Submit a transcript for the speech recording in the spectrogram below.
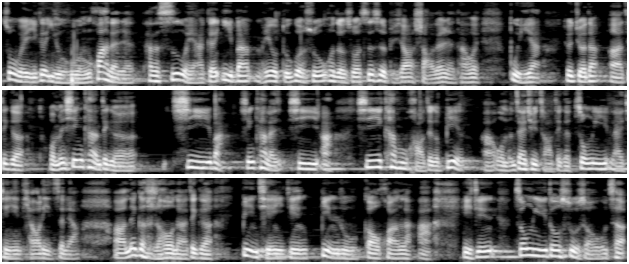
作为一个有文化的人，他的思维啊，跟一般没有读过书或者说知识比较少的人他会不一样，就觉得啊，这个我们先看这个。西医吧，先看了西医啊，西医看不好这个病啊，我们再去找这个中医来进行调理治疗啊。那个时候呢，这个病情已经病入膏肓了啊，已经中医都束手无策。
